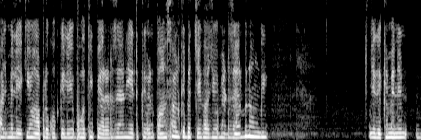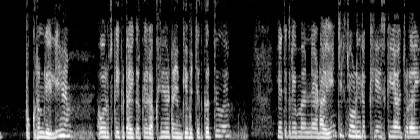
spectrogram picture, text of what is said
आज मैं लेके हूँ आप लोगों के लिए बहुत ही प्यारा डिज़ाइन। ये तकरीबन पाँच साल के बच्चे का जो मैं डिज़ाइन बनाऊँगी। ये देखिए, मैंने बुकरम ले ली है और उसकी कटाई करके रख लिया टाइम की बचत करते हुए। ये तकरीबन मैंने अढ़ाई इंच चौड़ी रखी है इसकी चौड़ाई।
